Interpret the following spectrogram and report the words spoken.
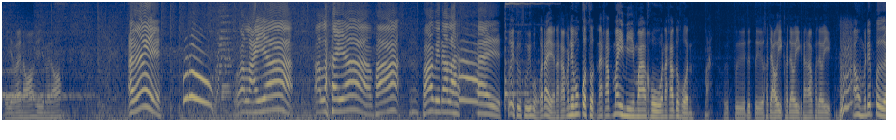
ใจเย็นไว้น้องใจเย็นไว้น้อง เอ้ยอะไรอะ อะไรอะพระพระเป็นอะไรเฮ้ยซุยๆผมก็ได้อยู่นะครับวันนี้ผมกดสดนะครับ ไม่มีมาโครนะครับทุกคน มาปื้อตื้อๆเขาจะเอาอีกเขาจะเอาอีกนะครับเขาจะเอาอีก เอ้าไม่ได้เปิด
